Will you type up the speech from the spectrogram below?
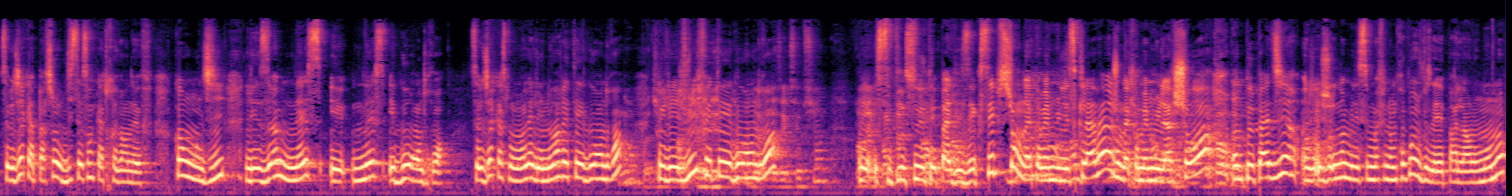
Ça veut dire qu'à partir de 1789, quand on dit les hommes naissent, et, naissent égaux en droit, ça veut dire qu'à ce moment-là, les Noirs étaient égaux en droit non, Que les Juifs étaient égaux en droit mais ce n'était pas des exceptions. On a quand même eu l'esclavage, on a quand même eu la Shoah. On ne peut pas dire. Je, non, mais laissez-moi finir mon propos. Je vous avais parlé à un long moment.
